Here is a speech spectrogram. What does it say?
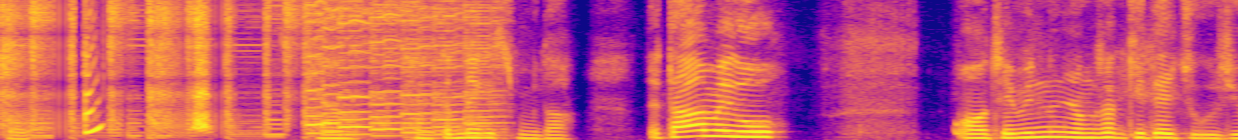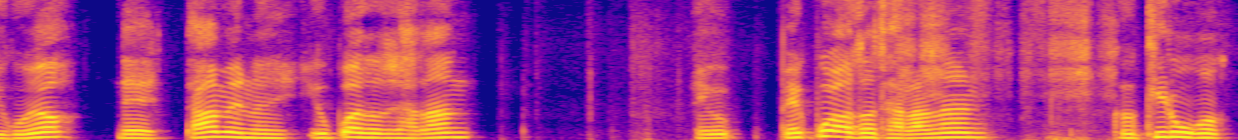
어, 그냥, 그냥 끝내겠습니다. 네, 다음에도, 어, 재밌는 영상 기대해 주시고요. 네, 다음에는 이것보다 더 잘한, 이거 100보다 더 잘하는 그 기록,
